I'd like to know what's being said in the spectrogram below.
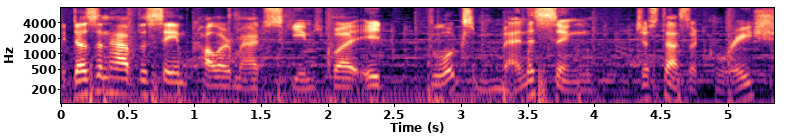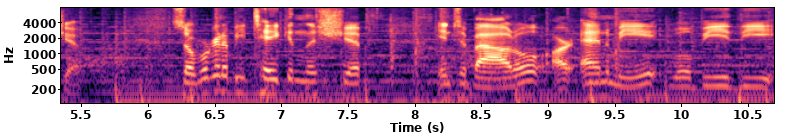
It doesn't have the same color match schemes, but it looks menacing just as a gray ship. So we're going to be taking this ship into battle. Our enemy will be the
